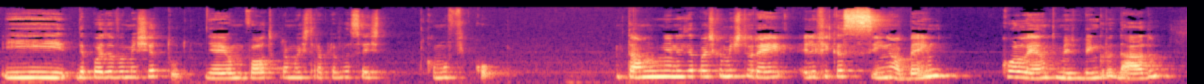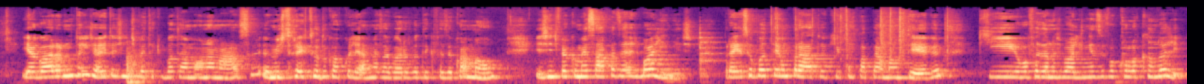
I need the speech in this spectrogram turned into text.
E depois eu vou mexer tudo. E aí eu volto para mostrar para vocês como ficou. Então, meninas, depois que eu misturei, ele fica assim, ó, bem colento mesmo, bem grudado. E agora não tem jeito, a gente vai ter que botar a mão na massa. Eu misturei tudo com a colher, mas agora eu vou ter que fazer com a mão. E a gente vai começar a fazer as bolinhas. Para isso eu botei um prato aqui com papel manteiga, que eu vou fazendo as bolinhas e vou colocando ali.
